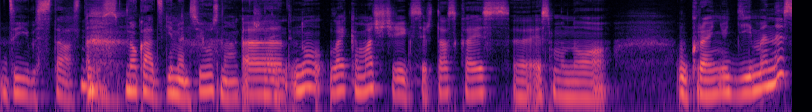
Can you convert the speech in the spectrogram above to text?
dzīves stāstos? No kādas ģimenes jūs nākat? Uh, nu, laikam atšķirīgs ir tas, ka es uh, esmu no Ukraiņu ģimenes.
